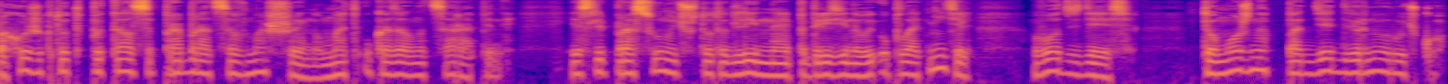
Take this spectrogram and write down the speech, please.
Похоже, кто-то пытался пробраться в машину. Мэт указал на царапины. Если просунуть что-то длинное под резиновый уплотнитель, вот здесь, то можно поддеть дверную ручку.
